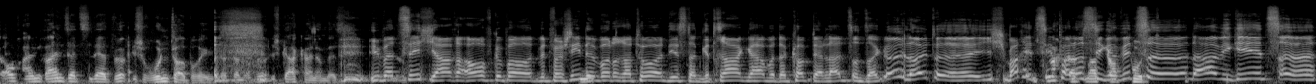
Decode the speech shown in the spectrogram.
Auch einen reinsetzen, der wirklich runterbringt. Das hat wirklich gar keiner mehr sehen. Über zig Jahre aufgebaut mit verschiedenen Moderatoren, die es dann getragen haben und dann kommt der Lanz und sagt, hey Leute, ich mache jetzt hier ein paar lustige Witze. Na, wie geht's? Äh,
